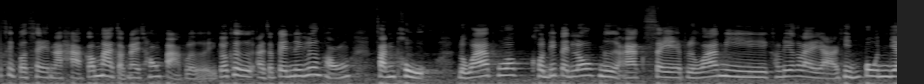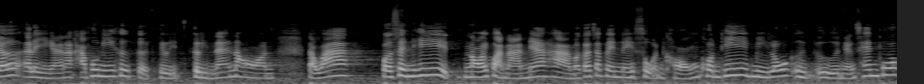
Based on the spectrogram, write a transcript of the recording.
80-90%นะคะก็มาจากในช่องปากเลย ก็คืออาจจะเป็นในเรื่องของฟันผุ หรือว่าพวกคนที่เป็นโรคเหงื่ออักเสบ หรือว่ามีเขาเรียกอะไรอะหินปูนเยอะอะไรอย่างเงี้ยนะคะพวกนี้คือเกิดกลิ่นกลิ่นแน่นอน แต่ว่าเปอร์เซ็นต์ที่น้อยกว่านั้นเนี่ยค่ะมันก็จะเป็นในส่วนของคนที่มีโรคอื่นๆ อย่างเช่น พวก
